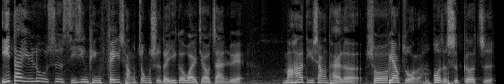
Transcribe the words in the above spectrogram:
一带一路是习近平非常重视的一个外交战略。马哈迪上台了，说不要做了，或者是搁置，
